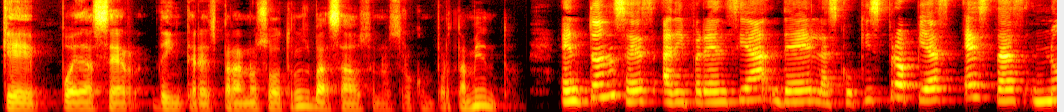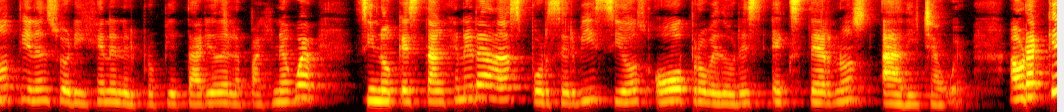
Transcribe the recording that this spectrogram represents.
que pueda ser de interés para nosotros basados en nuestro comportamiento. Entonces, a diferencia de las cookies propias, estas no tienen su origen en el propietario de la página web, sino que están generadas por servicios o proveedores externos a dicha web. Ahora, ¿qué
